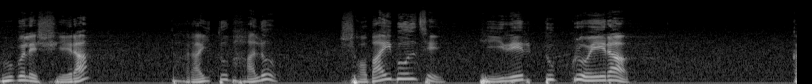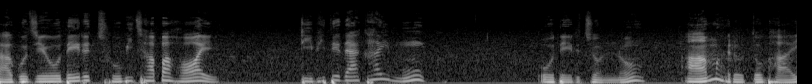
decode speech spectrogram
ভূগোলে সেরা, তারাই তো ভালো। সবাই বলছে, হীরের টুকরো এরা। কাগজে ওদের ছবি ছাপা হয়, টিভিতে দেখায় মুখ। ওদের জন্য আমারও তো ভাই,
